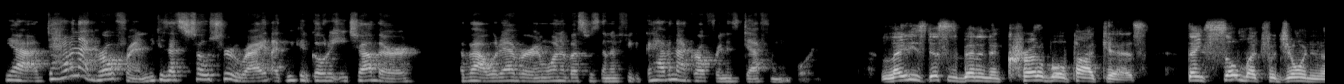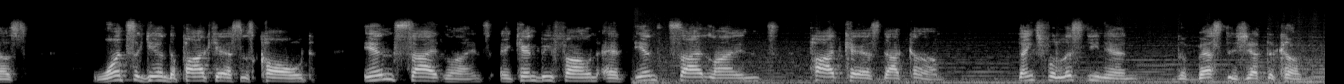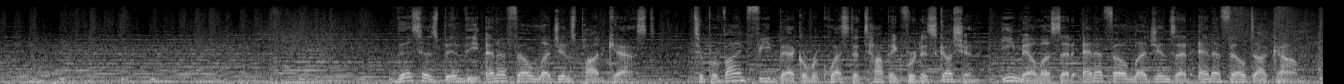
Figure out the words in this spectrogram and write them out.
Yeah, having that girlfriend, because that's so true, right? Like we could go to each other about whatever, and one of us was going to figure. Having that girlfriend is definitely important. Ladies, this has been an incredible podcast. Thanks so much for joining us. Once again, the podcast is called Inside Lines and can be found at insidelinespodcast.com. Thanks for listening in. The best is yet to come. This has been the NFL Legends Podcast. To provide feedback or request a topic for discussion, email us at nfllegends at nfl.com.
